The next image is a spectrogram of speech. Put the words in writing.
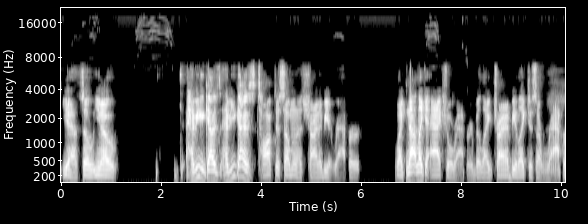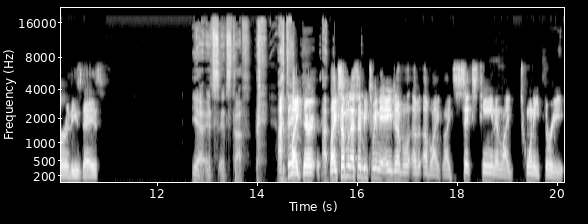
yeah. So you know, have you guys have you guys talked to someone that's trying to be a rapper? Like not like an actual rapper, but like trying to be like just a rapper these days. Yeah, it's it's tough. I think like they're I- like someone that's in between the age of, of of like like 16 and like 23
